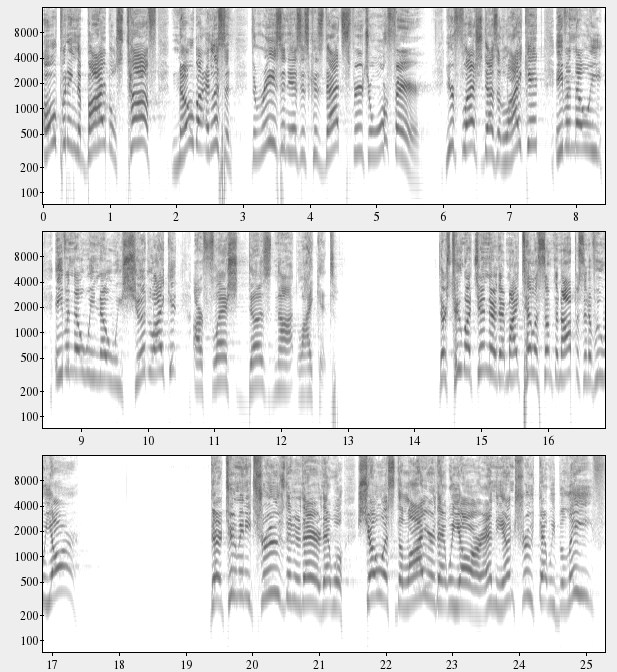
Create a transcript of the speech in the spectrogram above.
Opening the Bible's tough. Nobody, and listen, the reason is, is because that's spiritual warfare. Your flesh doesn't like it, even though we even though we know we should like it, our flesh does not like it. There's too much in there that might tell us something opposite of who we are. There are too many truths that are there that will show us the liar that we are and the untruth that we believe.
